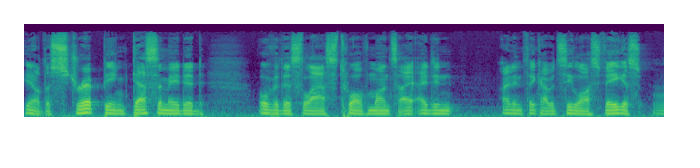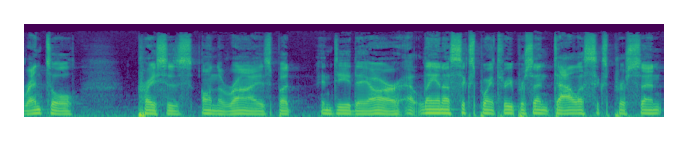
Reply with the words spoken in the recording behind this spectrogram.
you know, the strip being decimated over this last 12 months, I, I didn't, I didn't think I would see Las Vegas rental prices on the rise, but Indeed, they are. Atlanta, 6.3%, Dallas, 6%,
